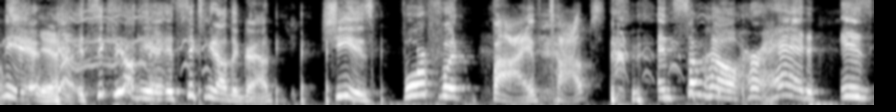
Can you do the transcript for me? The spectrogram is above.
ground. in the air. Yeah. Yeah. it's six feet off the air. It's six feet off the ground. She is four foot five tops, and somehow her head is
